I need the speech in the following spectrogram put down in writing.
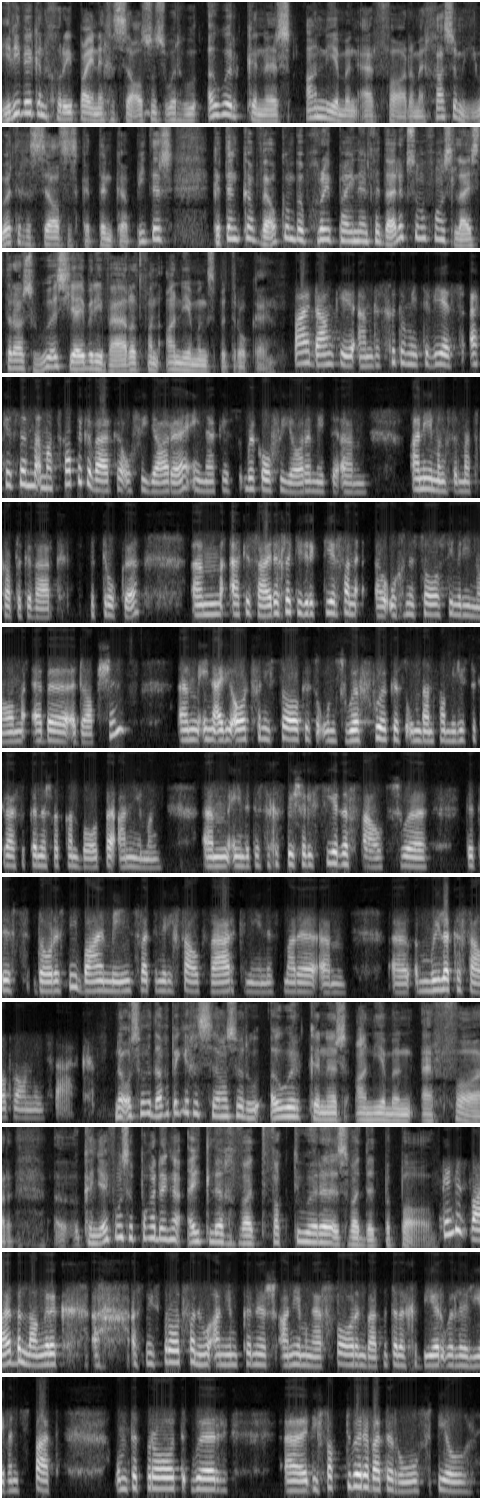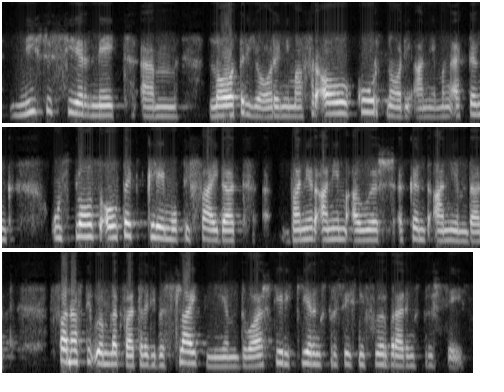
Hierdie week in Groepyne gesels ons oor hoe ouer kinders aanneming ervaar. My gas om hier te gesels is Katinka Pieters. Katinka, welkom by Groepyne en verduidelik sommer vir ons luisteraars hoe is jy by die wêreld van aannemings betrokke? Baie dankie. Ehm um, dis goed om hier te wees. Ek is 'n maatskaplike werker al vir jare en ek is ook al vir jare met ehm um, aannemings en maatskaplike werk betrokke. Ehm um, ek is heidaglik die direkteur van 'n organisasie met die naam Abba Adoptions. Um, en uit die aard van die saak is ons hoof fokus om dan families te kry vir kinders wat kan baat by aanneming. Ehm um, en dit is 'n gespesialiseerde veld, so dit is daar is nie baie mense wat in hierdie veld werk nie en dit is maar 'n ehm um, 'n moeilike veld waar mense werk. Nou ons wil vandag 'n bietjie gesels oor hoe ouer kinders aanneming ervaar. Uh, kan jy vir ons 'n paar dinge uitlig wat faktore is wat dit bepaal? Ek dink dit is baie belangrik uh, as mens praat van hoe aanneem kinders aanneming ervaar en wat met hulle gebeur oor hulle lewenspad om te praat oor uh die faktore wat 'n rol speel, nie so seer net um later jare nie, maar veral kort na die aanneming. Ek dink ons plaas altyd klem op die feit dat wanneer aanneem ouers 'n kind aanneem dat vanaf die oomblik wat hulle die besluit neem, dwars deur die keringproses en die voorbereidingsproses,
